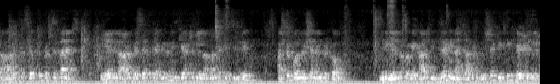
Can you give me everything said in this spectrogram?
ನಾವು ಆರೋಗ್ಯ ಸೇಫ್ಟಿ ಏನಿಲ್ಲ ಆರೋಗ್ಯ ಸೇಫ್ಟಿ ಆಗಿದ್ರೆ ನೀನು ಕೇಳ್ತಿರ್ಲಿಲ್ಲ ಅಂತ ಕಿರ್ಚಿದ್ರಿ ಅಷ್ಟಕ್ಕೆ ಒಂದು ವಿಷಯ ನೆನ್ಪಿಟ್ಕೋ ನಿನಗೆ ಎಲ್ಲರ ಬಗ್ಗೆ ಕಾಳಜಿ ಇದ್ರೆ ನೀನು ಆ ಜಾತಕದ ವಿಷಯ ಕೀರ್ತಿ ಹೇಳ್ತಿರ್ಲಿಲ್ಲ.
